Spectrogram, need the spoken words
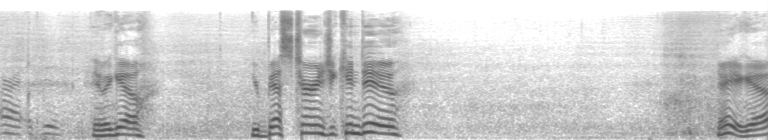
All right, let's do this. Here we go. Your best turns you can do. There you go.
